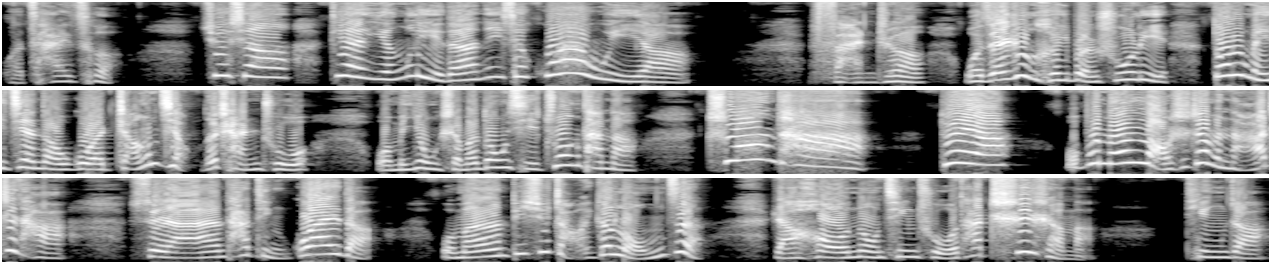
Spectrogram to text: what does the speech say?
我猜测，就像电影里的那些怪物一样。反正我在任何一本书里都没见到过长脚的蟾蜍。我们用什么东西装它呢？装它？对呀，我不能老是这么拿着它。虽然它挺乖的，我们必须找一个笼子，然后弄清楚它吃什么。听着，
